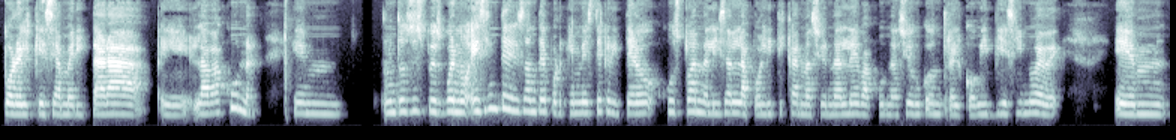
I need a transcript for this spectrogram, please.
por el que se ameritara eh, la vacuna. Em, entonces, pues bueno, es interesante porque en este criterio justo analizan la política nacional de vacunación contra el COVID-19 em,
